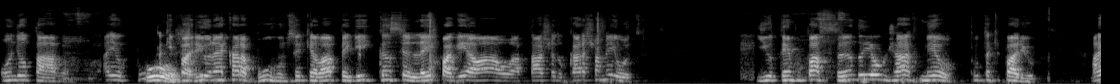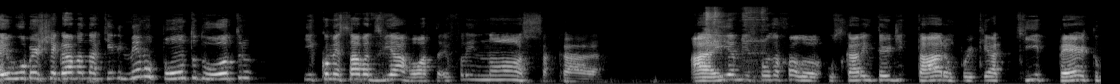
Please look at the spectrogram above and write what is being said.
onde eu tava. Aí eu, puta que pariu, né? Cara burro, não sei o que lá. Peguei, cancelei, paguei lá a taxa do cara, chamei outro. E o tempo passando e eu já, meu, puta que pariu. Aí o Uber chegava naquele mesmo ponto do outro e começava a desviar a rota. Eu falei, nossa, cara. Aí a minha esposa falou, os caras interditaram, porque aqui perto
